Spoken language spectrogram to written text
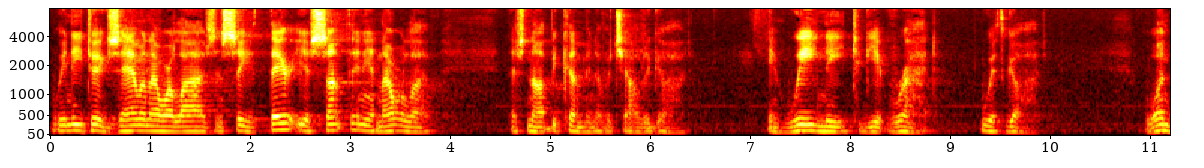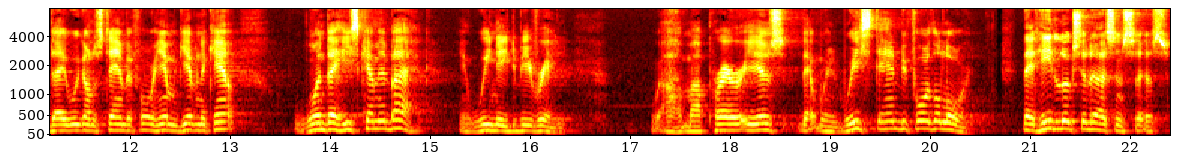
We need to examine our lives and see if there is something in our life that's not becoming of a child of God. And we need to get right with God. One day we're going to stand before Him and give an account. One day He's coming back, and we need to be ready. Uh, my prayer is that when we stand before the Lord, that He looks at us and says,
